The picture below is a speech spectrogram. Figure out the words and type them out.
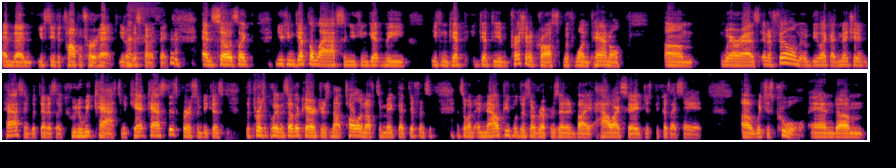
and then you see the top of her head, you know, this kind of thing. and so it's like you can get the laughs and you can get the you can get get the impression across with one panel. Um, whereas in a film, it would be like I'd mention it in passing, but then it's like, who do we cast? We can't cast this person because this person playing this other character is not tall enough to make that difference, and so on. And now people just are represented by how I say just because I say it, uh, which is cool. And um,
